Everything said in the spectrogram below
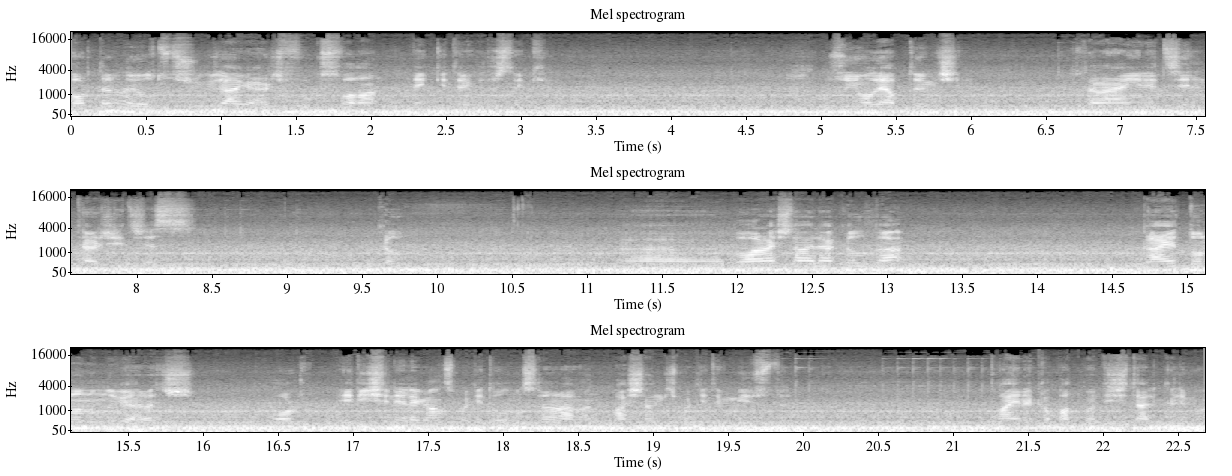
Ford'ların da yol tutuşu güzel gerçi. Focus falan denk getirebilirsek. Uzun yol yaptığım için muhtemelen yine dizelini tercih edeceğiz. Bakalım. Ee, bu araçla alakalı da gayet donanımlı bir araç. Edition Elegance paketi olmasına rağmen başlangıç paketin bir üstü. Ayna kapatma, dijital klima,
